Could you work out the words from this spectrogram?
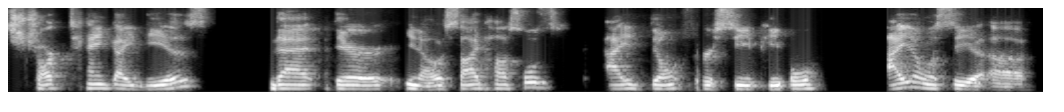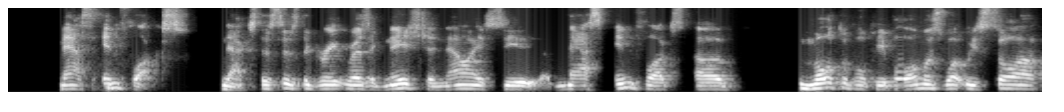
Shark Tank ideas that they're, you know, side hustles. I don't foresee people. I almost see a, a mass influx next. This is the great resignation. Now I see a mass influx of multiple people, almost what we saw,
